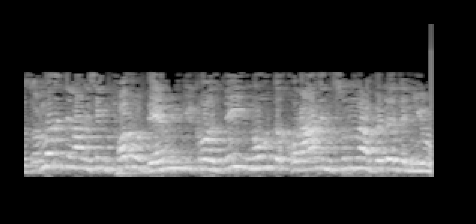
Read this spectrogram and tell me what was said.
So Umar is saying follow them because they know the Quran and Sunnah better than you.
